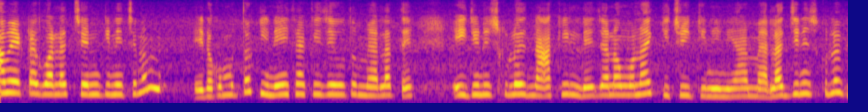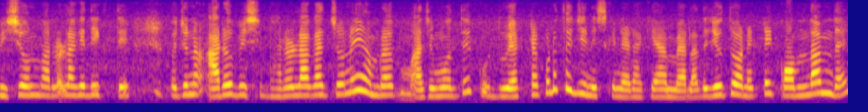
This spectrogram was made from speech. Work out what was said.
আমি একটা গলার চেন কিনেছিলাম এরকম তো কিনেই থাকি যেহেতু মেলাতে। এই জিনিসগুলো না কিনলে যেন মনে হয় কিছুই কিনিনি। আর মেলার জিনিসগুলো ভীষণ ভালো লাগে দেখতে। ওই জন্য আরও বেশি ভালো লাগার জন্যই আমরা মাঝে মধ্যে দু একটা করে তো জিনিস কিনে রাখি। আর মেলাতে যেহেতু অনেকটাই কম দাম দেয়,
